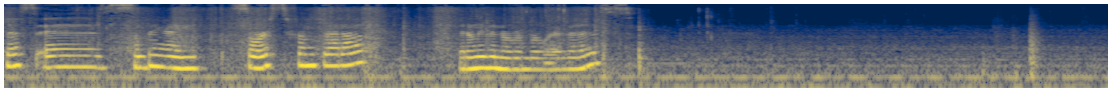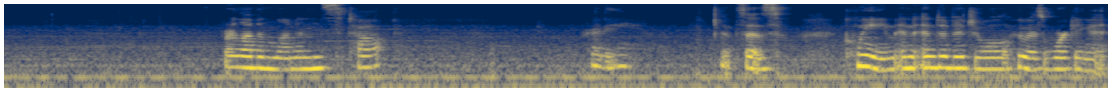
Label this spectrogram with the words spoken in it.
This is something I sourced from thredUP. I don't even remember where it is. For Love and Lemons top. Pretty. It says queen, an individual who is working it.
